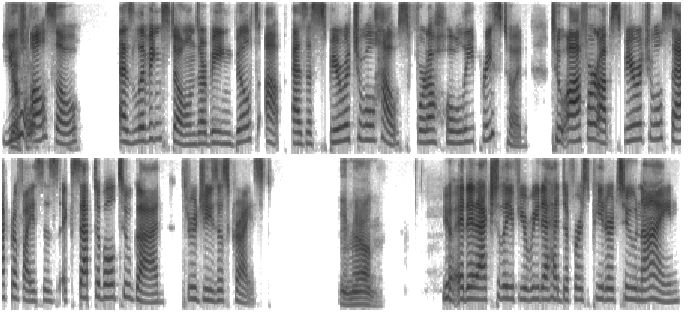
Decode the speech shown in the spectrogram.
You yes, well, also as living stones are being built up as a spiritual house for a holy priesthood to offer up spiritual sacrifices acceptable to God through Jesus Christ. Amen. Yeah, and it actually, if you read ahead to First Peter 2 9,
